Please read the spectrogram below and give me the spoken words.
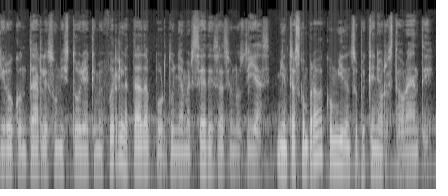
Quiero contarles una historia que me fue relatada por doña Mercedes hace unos días, mientras compraba comida en su pequeño restaurante.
